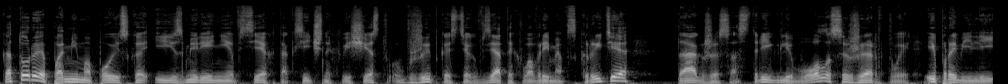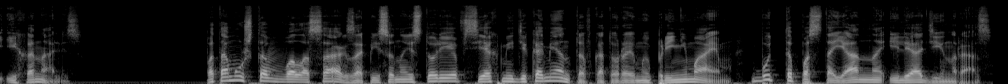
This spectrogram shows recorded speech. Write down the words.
которые помимо поиска и измерения всех токсичных веществ в жидкостях, взятых во время вскрытия, также состригли волосы жертвы и провели их анализ. Потому что в волосах записана история всех медикаментов, которые мы принимаем, будь то постоянно или один раз.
